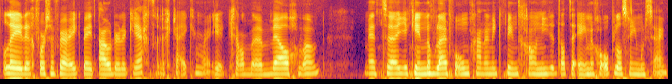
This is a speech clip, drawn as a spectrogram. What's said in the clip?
volledig, voor zover ik weet, ouderlijk recht terugkijken. Maar je kan eh, wel gewoon met eh, je kind nog blijven omgaan. En ik vind gewoon niet dat dat de enige oplossing moet zijn.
